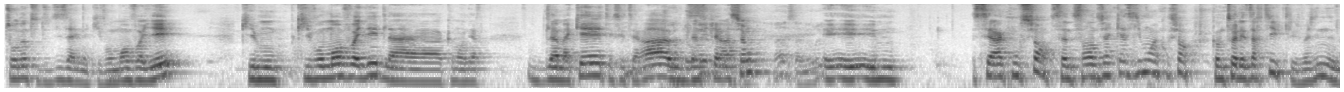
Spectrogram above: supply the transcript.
tournés autour du design qui vont m'envoyer, qui vont m'envoyer de la, comment dire, de la maquette, etc., ou de l'inspiration. Et, et- et, hum, c'est inconscient, ça, ça en devient quasiment inconscient. Comme toi, les articles, j'imagine,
